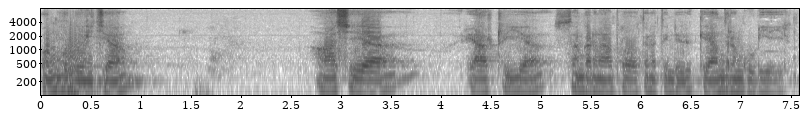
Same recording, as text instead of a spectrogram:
പങ്കുവഹിച്ച ആശയ രാഷ്ട്രീയ സംഘടനാ പ്രവർത്തനത്തിന്റെ ഒരു കേന്ദ്രം കൂടിയായിരുന്നു.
